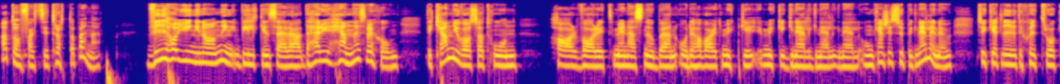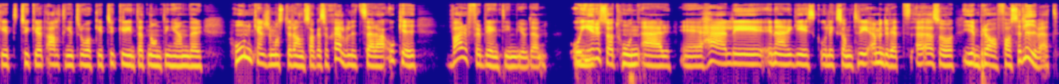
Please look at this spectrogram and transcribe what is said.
att de faktiskt är trötta på henne. Vi har ju ingen aning vilken... Så här, det här är ju hennes version. Det kan ju vara så att hon har varit med den här snubben och det har varit mycket, mycket gnäll, gnäll, gnäll. Hon kanske är supergnällig nu. Tycker att livet är skittråkigt, tycker att allting är tråkigt, tycker inte att någonting händer. Hon kanske måste rannsaka sig själv lite så här, okej, varför blir jag inte inbjuden? Och är det så att hon är eh, härlig, energisk och liksom tre, ja, men du vet, alltså, i en bra fas i livet,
